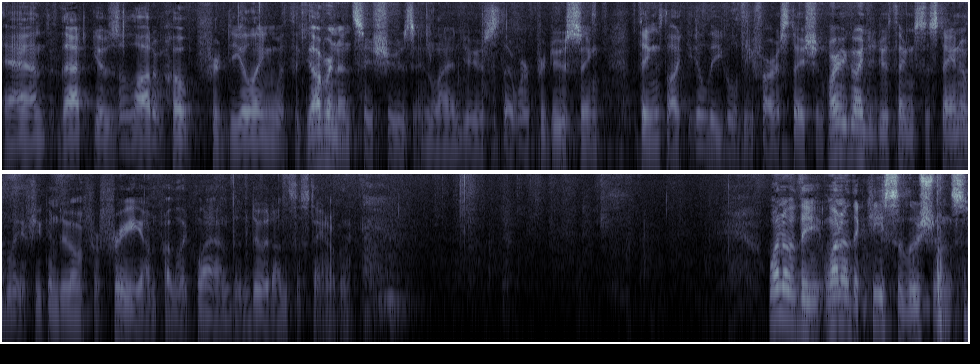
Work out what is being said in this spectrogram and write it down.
and that gives a lot of hope for dealing with the governance issues in land use that we're producing things like illegal deforestation. Why are you going to do things sustainably if you can do them for free on public land and do it unsustainably? One of the, one of the key solutions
